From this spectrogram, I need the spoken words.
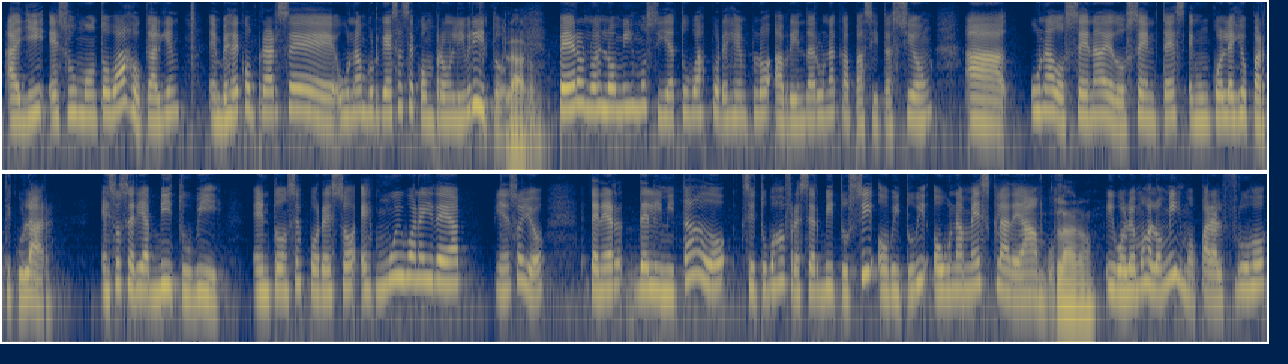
allí es un monto bajo, que alguien, en vez de comprarse una hamburguesa, se compra un librito. Claro. Pero no es lo mismo si ya tú vas, por ejemplo, a brindar una capacitación a una docena de docentes en un colegio particular. Eso sería B2B. Entonces, por eso es muy buena idea, pienso yo, tener delimitado si tú vas a ofrecer B2C o B2B o una mezcla de ambos. Claro. Y volvemos a lo mismo para el flujo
